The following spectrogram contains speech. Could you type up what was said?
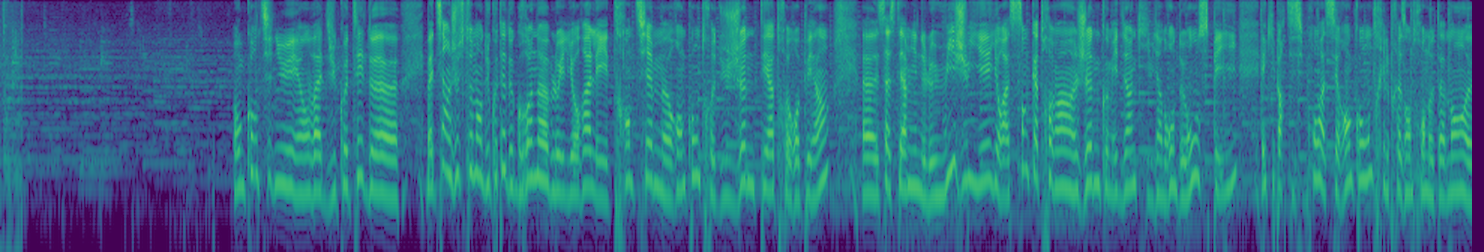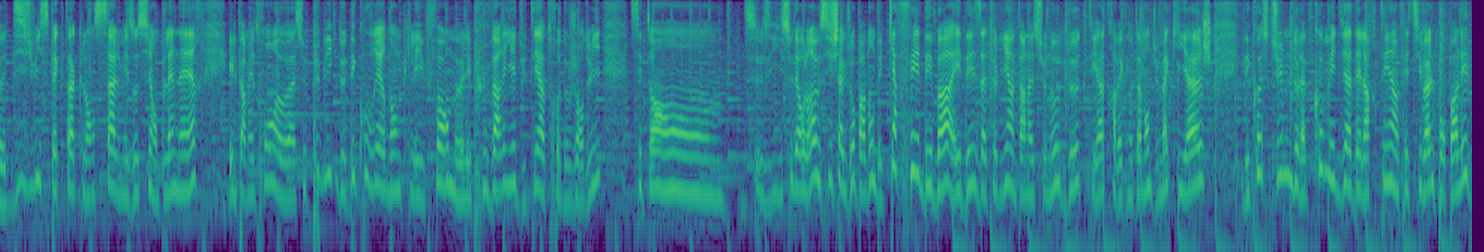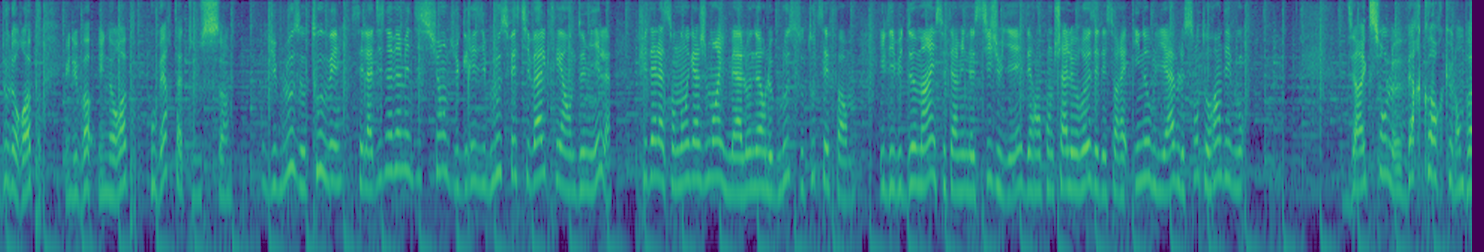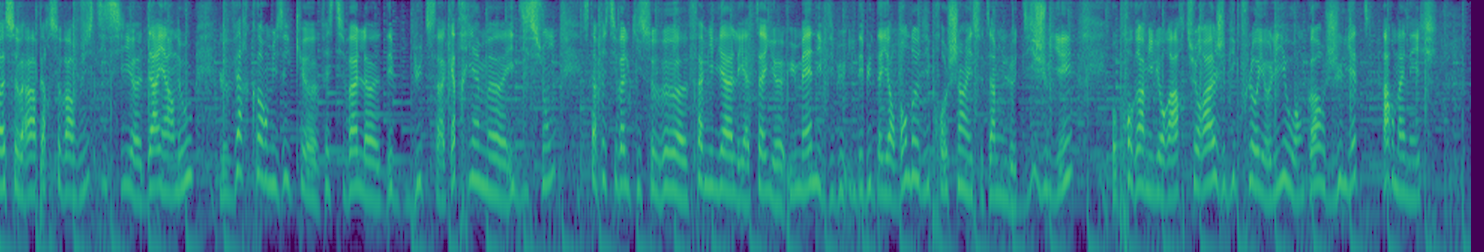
On continue et on va du côté de. Bah tiens, justement, du côté de Grenoble, où il y aura les 30e rencontres du jeune théâtre européen. Euh, ça se termine le 8 juillet. Il y aura 180 jeunes comédiens qui viendront de 11 pays et qui participeront à ces rencontres. Ils présenteront notamment euh, 18 spectacles en salle, mais aussi en plein air. Et ils permettront euh, à ce public de découvrir donc les formes les plus variées du théâtre d'aujourd'hui. C'est en il se déroulera aussi chaque jour pardon, des cafés débats et des ateliers internationaux de théâtre avec notamment du maquillage, des costumes, de la Commedia dell'arte, un festival pour parler de l'Europe, une, une Europe ouverte à tous. Du blues au Touvé, c'est la 19e édition du Greasy Blues Festival créé en 2000. Fidèle à son engagement, il met à l'honneur le blues sous toutes ses formes. Il débute demain et se termine le 6 juillet. Des rencontres chaleureuses et des soirées inoubliables sont au rendez-vous. Direction le Vercors que l'on peut apercevoir juste ici euh, derrière nous. Le Vercors Music euh, Festival euh, débute sa quatrième édition. C'est un festival qui se veut familial et à taille humaine. Il débute, il débute d'ailleurs vendredi prochain et se termine le 10 juillet. Au programme, il y aura Arthur H, Big Flo et Oli ou encore Juliette Armanet.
